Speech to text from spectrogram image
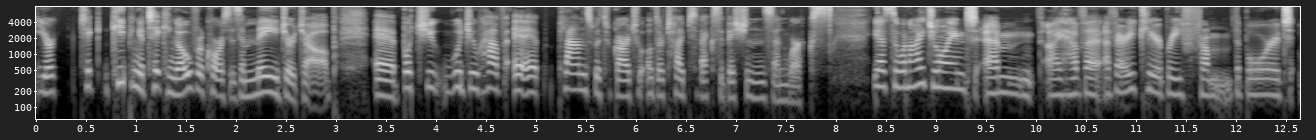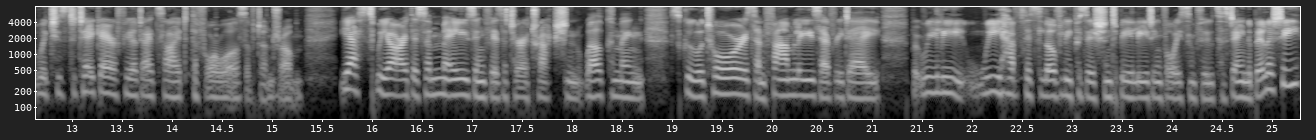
You're tick, keeping it ticking over, course, is a major job. Uh, but you would you have uh, plans with regard to other types of exhibitions and works? Yeah. So when I joined, um, I have a, a, very clear brief from the board, which is to take Airfield outside the four walls of Dundrum. Yes, we are this amazing visitor attraction, welcoming school tours and families every day. But really, we have this lovely position to be a leading voice in food sustainability.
